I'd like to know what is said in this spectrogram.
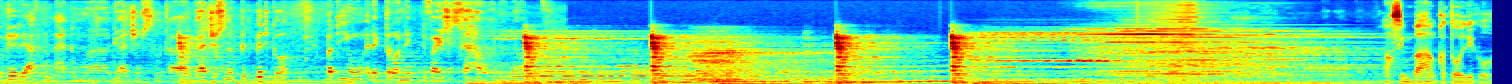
magre-react ng lahat ng mga gadgets, uh, gadgets na bit-bit ko, pati yung electronic devices na hawak ninyo. Simbahang katoliko,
